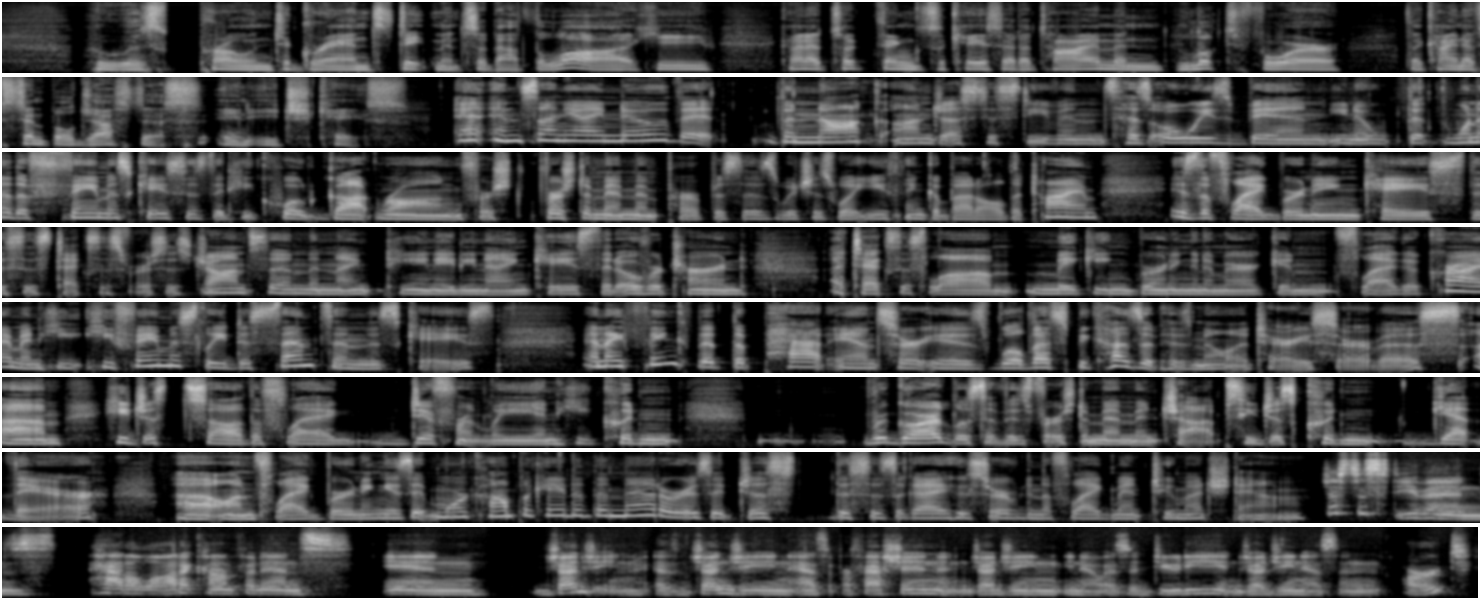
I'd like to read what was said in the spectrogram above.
who was prone to grand statements about the law. He kind of took things a case at a time and looked for the kind of simple justice in each case. And, and Sonia, I know that the knock on Justice Stevens has always been, you know, that one of the famous cases that he quote got wrong for First Amendment purposes, which is what you think about all the time, is the flag burning case. This is Texas versus Johnson, the 1989 case that overturned a Texas law making burning an American flag a crime, and he he famously dissents in this case. And I think that the pat answer is, well, that's because of his military service. Um, he just saw the flag differently, and he couldn't regardless of his First Amendment chops, he just couldn't get there uh, on flag burning. Is it more complicated than that, or is it just this is a guy who served in the flag meant too much to him? Justice Stevens had a lot of confidence in judging, as judging as a profession and judging, you know, as a duty and judging as an art.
